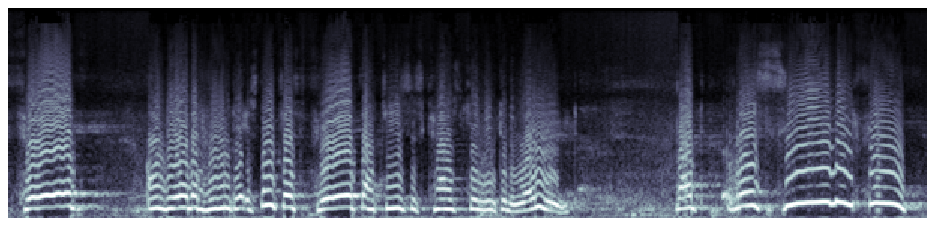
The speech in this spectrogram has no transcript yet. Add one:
faith, on the other hand, is not just faith that Jesus Christ came into the world, but receiving faith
